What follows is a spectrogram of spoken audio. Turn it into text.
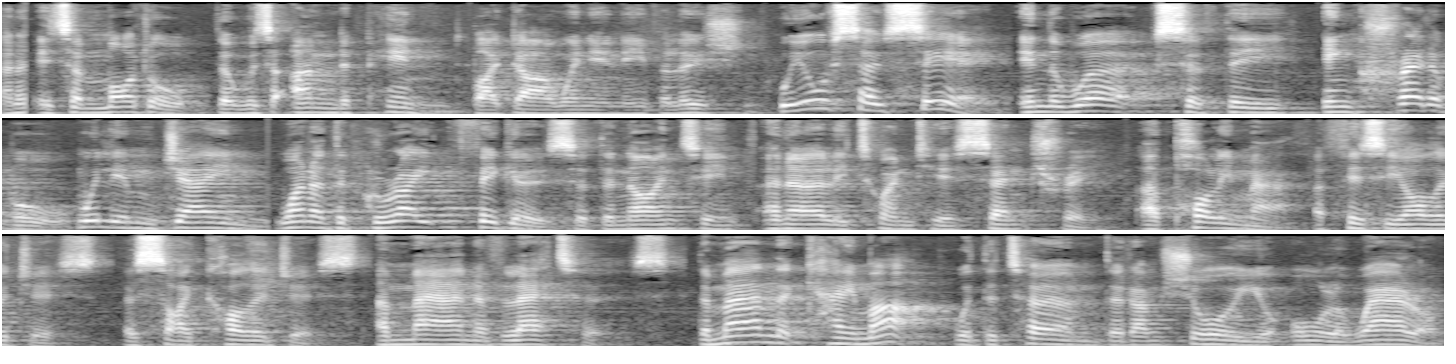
And it's a model that was underpinned by Darwinian evolution. We also see it in the works of the incredible William James, one of the great figures of the 19th and early 20th century, a polymath, a physiologist, a psychologist, a man of letters, the man that came up with the term that I'm sure you're all aware of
